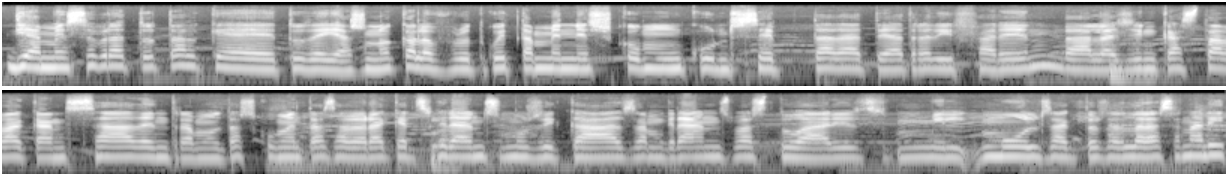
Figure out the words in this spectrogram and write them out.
I a més, sobretot el que tu deies, no? que l'Off-Broadway també neix com un concepte de teatre diferent, de la gent que estava cansada, entre moltes cometes, de veure aquests grans musicals amb grans vestuaris, mil, molts actors de l'escenari,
